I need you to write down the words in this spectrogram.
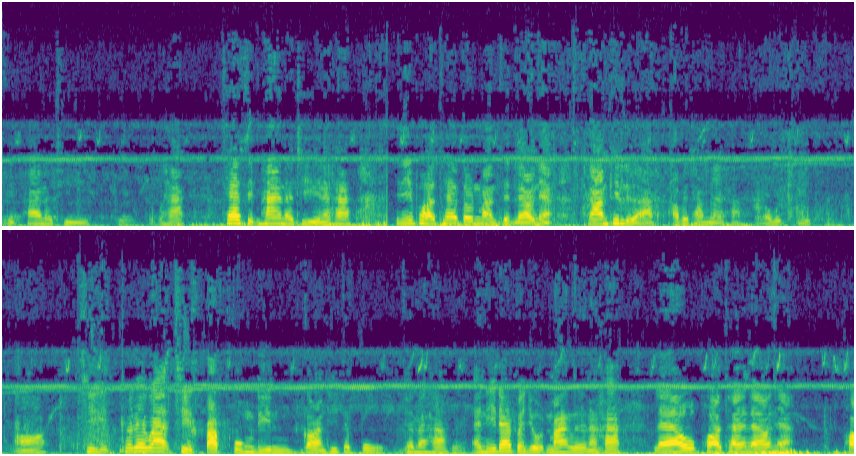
15นาทีถูกไหมคะ แช่15นาทีนะคะ ทีนี้พอแช่ต้นมันเสร็จแล้วเนี่ย น้ำที่เหลือเอาไปทำอะไรคะเอาไปฉีดอ๋อฉีดเขาเรียกว่าฉีดปรับปรุงดินก่อนที่จะปลูกใช่ไหมคะอันนี้ได้ประโยชน์มากเลยนะคะ แล้วพอใช้แล้วเนี่ยพอ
